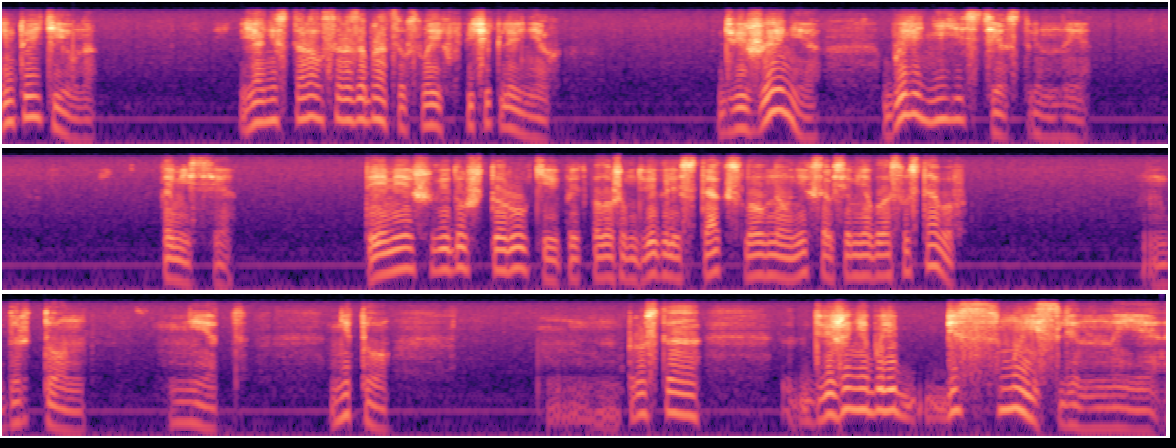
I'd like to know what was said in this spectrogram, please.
интуитивно. Я не старался разобраться в своих впечатлениях. Движения были неестественные. Комиссия. Ты имеешь в виду, что руки, предположим, двигались так, словно у них совсем не было суставов? Бертон. Нет, не то. Просто движения были бессмысленные.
